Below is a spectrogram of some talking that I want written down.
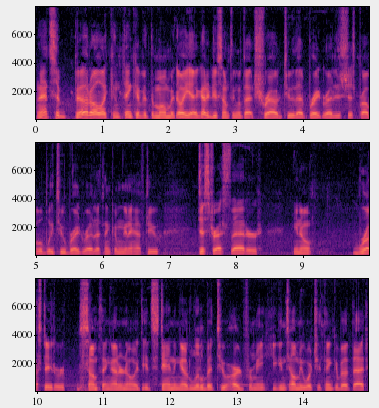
And that's about all I can think of at the moment. Oh yeah, I got to do something with that shroud too. That bright red is just probably too bright red. I think I'm going to have to distress that or, you know, rust it or something. I don't know. It, it's standing out a little bit too hard for me. You can tell me what you think about that.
